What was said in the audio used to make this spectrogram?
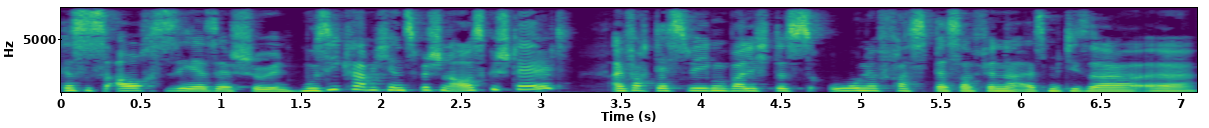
Das ist auch sehr sehr schön. Musik habe ich inzwischen ausgestellt, einfach deswegen, weil ich das ohne fast besser finde als mit dieser äh,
